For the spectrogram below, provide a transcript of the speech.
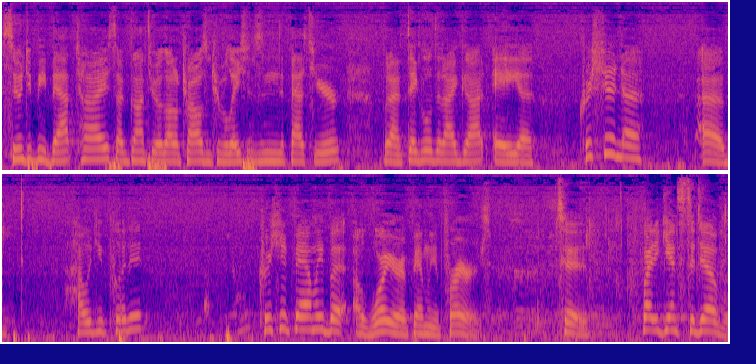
soon to be baptized. I've gone through a lot of trials and tribulations in the past year, but I'm thankful that I got a uh, Christian, uh, uh, how would you put it? Christian family, but a warrior, family of prayers to fight against the devil.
